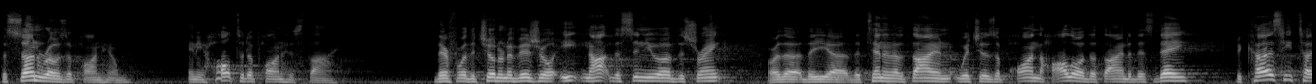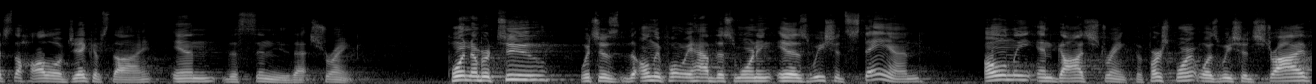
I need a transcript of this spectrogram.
the sun rose upon him, and he halted upon his thigh. Therefore the children of Israel eat not the sinew of the shank, or the, the, uh, the tendon of the thigh, which is upon the hollow of the thigh unto this day, because he touched the hollow of Jacob's thigh in the sinew that shrank. Point number two, which is the only point we have this morning, is we should stand only in God's strength. The first point was we should strive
